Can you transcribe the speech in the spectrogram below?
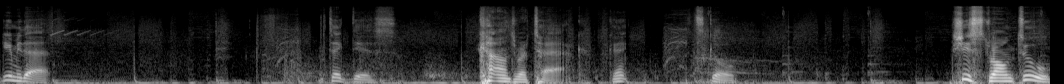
give me that. Take this. Counter attack. Okay? Let's go. She's strong too.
